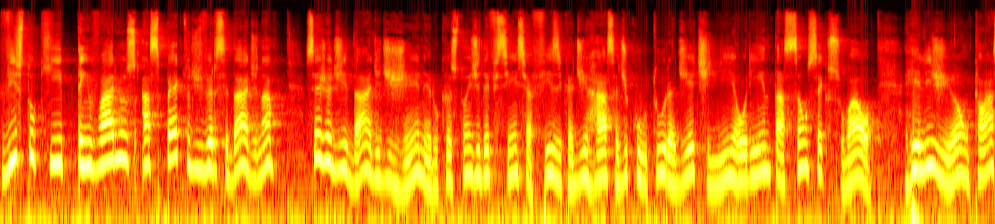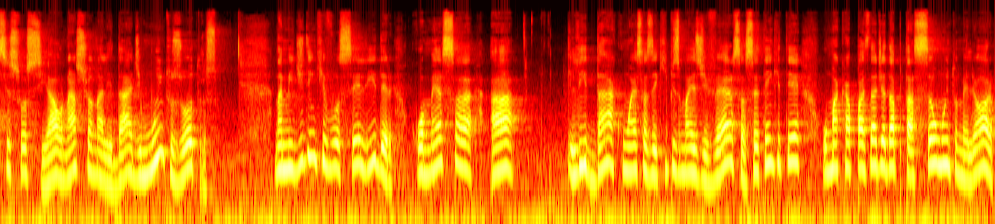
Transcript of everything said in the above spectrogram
visto que tem vários aspectos de diversidade, né? Seja de idade, de gênero, questões de deficiência física, de raça, de cultura, de etnia, orientação sexual, religião, classe social, nacionalidade e muitos outros. Na medida em que você, líder, começa a lidar com essas equipes mais diversas, você tem que ter uma capacidade de adaptação muito melhor,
